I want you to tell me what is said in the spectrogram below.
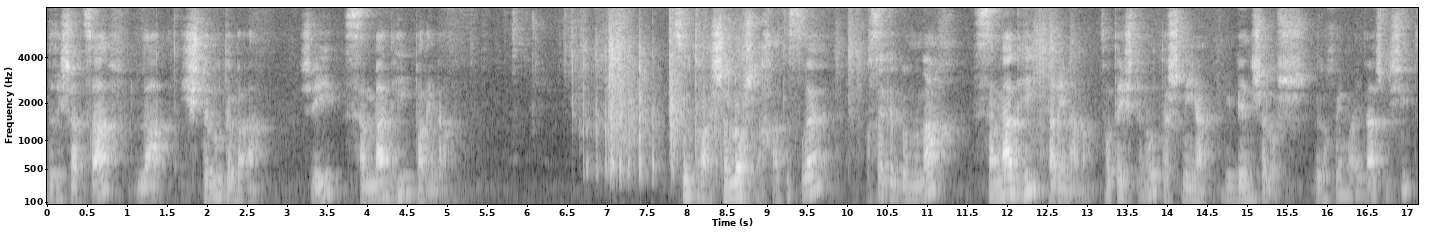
דרישת סף להשתנות הבאה, שהיא סמדהי פרינה. סוטרה 3.11 עוסקת במונח סמדהי פרינמה. זאת ההשתנות השנייה מבין שלוש. זוכרים מה הייתה השלישית?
